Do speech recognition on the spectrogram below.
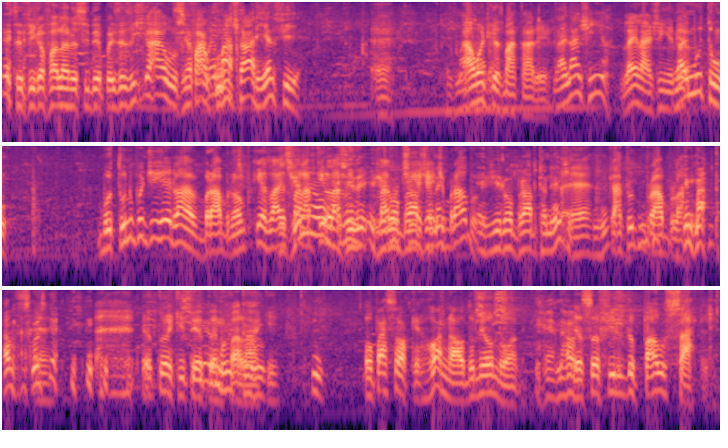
Você fica falando assim depois, eles dizem, ah, os Fagundes... mataram ele, filho. É. Aonde que eles mataram ele? Lá em Lajinha. Lá em Lajinha mesmo? Lá em Mutum. Butu não podia ir lá brabo não, porque lá eles falavam que lá não, ele, lá não tinha gente também. brabo. Ele virou brabo também? É, uhum. ficava tudo brabo lá. E matava os outros. É. Eu estou aqui tentando falar aqui. Ô Paçoca, Ronaldo, meu nome. É, Eu sou filho do Paulo Sartre.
